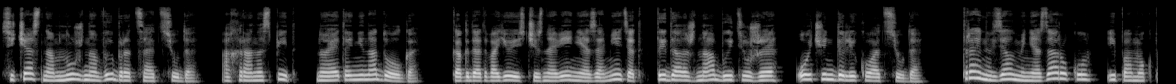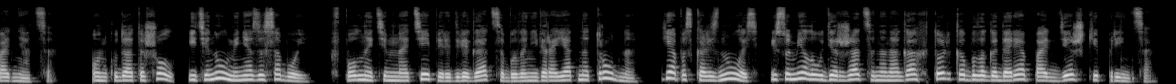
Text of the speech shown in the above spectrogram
Сейчас нам нужно выбраться отсюда. Охрана спит, но это ненадолго. Когда твое исчезновение заметят, ты должна быть уже очень далеко отсюда. Трайн взял меня за руку и помог подняться. Он куда-то шел и тянул меня за собой. В полной темноте передвигаться было невероятно трудно. Я поскользнулась и сумела удержаться на ногах только благодаря поддержке принца.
